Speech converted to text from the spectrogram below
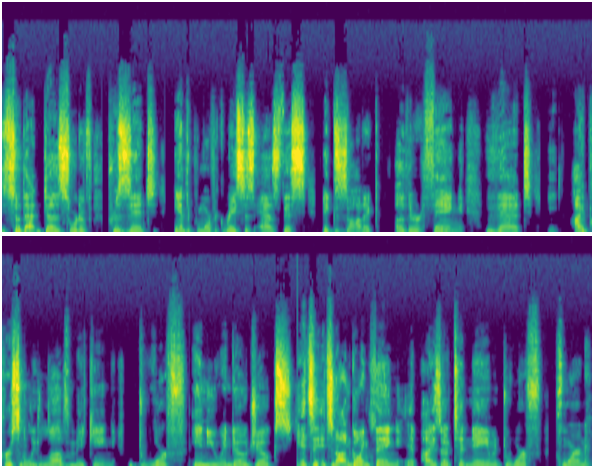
So that does sort of present anthropomorphic races as this exotic other thing that I personally love making dwarf innuendo jokes. It's it's an ongoing thing at Paizo to name dwarf porn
